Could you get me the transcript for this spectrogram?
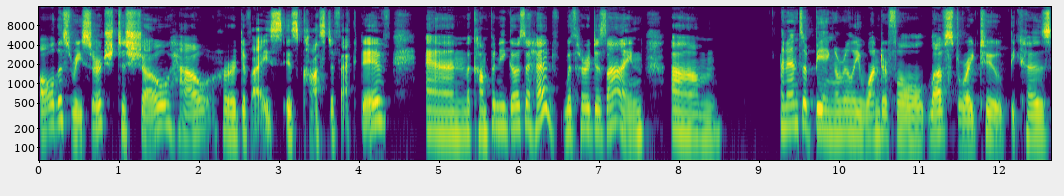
all this research to show how her device is cost effective. And the company goes ahead with her design. Um, and ends up being a really wonderful love story too because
